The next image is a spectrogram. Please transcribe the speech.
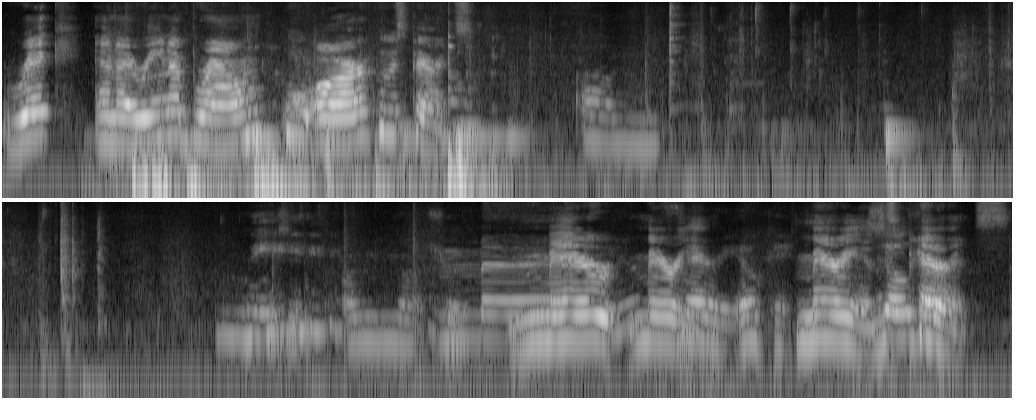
Rick and Irina Brown, who Yeah. are whose parents? Um. Me. I'm not sure. Mar- Marion. Mary. Okay. Marion's So the- parents.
